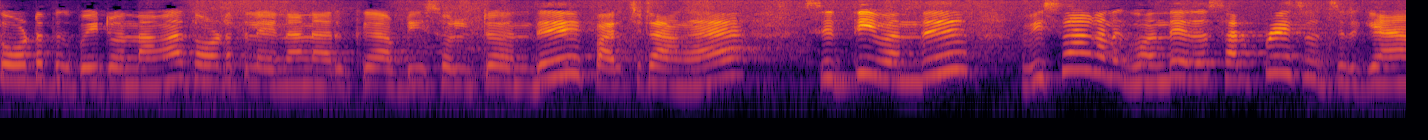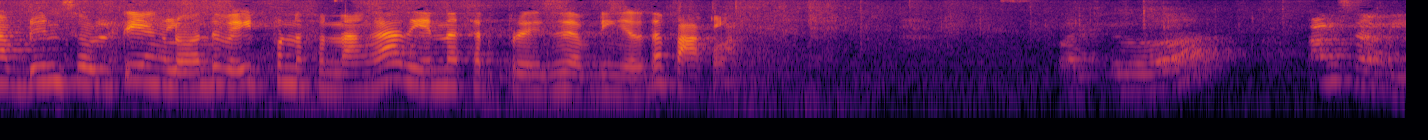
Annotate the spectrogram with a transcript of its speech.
தோட்டத்துக்கு போயிட்டு வந்தாங்க. தோட்டத்தில் என்னென்ன இருக்கு அப்படி சொல்லிட்டு வந்து பறிச்சுட்டாங்க. சித்தி வந்து விசாகனுக்கு வந்து ஏதோ சர்ப்ரைஸ் வச்சிருக்கேன் அப்படின்னு சொல்லிட்டு எங்களை வந்து வெயிட் பண்ண சொன்னாங்க. அது என்ன சர்ப்ரைஸ் அப்படிங்கிறத பார்க்கலாம். சாமி.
